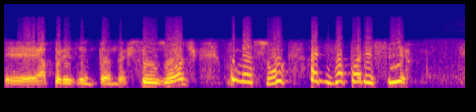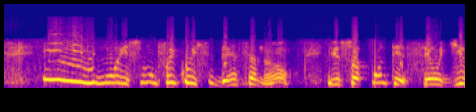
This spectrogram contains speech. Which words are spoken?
é, apresentando aos seus olhos, começou a desaparecer. E não, isso não foi coincidência, não. Isso aconteceu de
